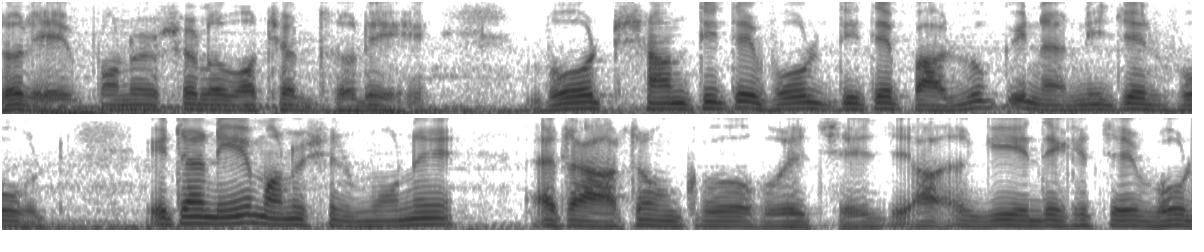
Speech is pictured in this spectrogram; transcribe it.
ধরে, পনেরো ষোলো বছর ধরে, ভোট, শান্তিতে ভোট দিতে পারব কি না নিজের ভোট, এটা নিয়ে মানুষের মনে একটা আতঙ্ক হয়েছে যে গিয়ে দেখেছে, ভোট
